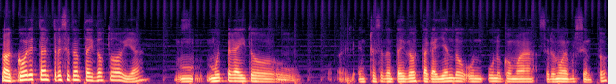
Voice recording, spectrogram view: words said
No, el cobre está en 372 todavía, muy pegadito, mm. en 372 está cayendo un 1,09%.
